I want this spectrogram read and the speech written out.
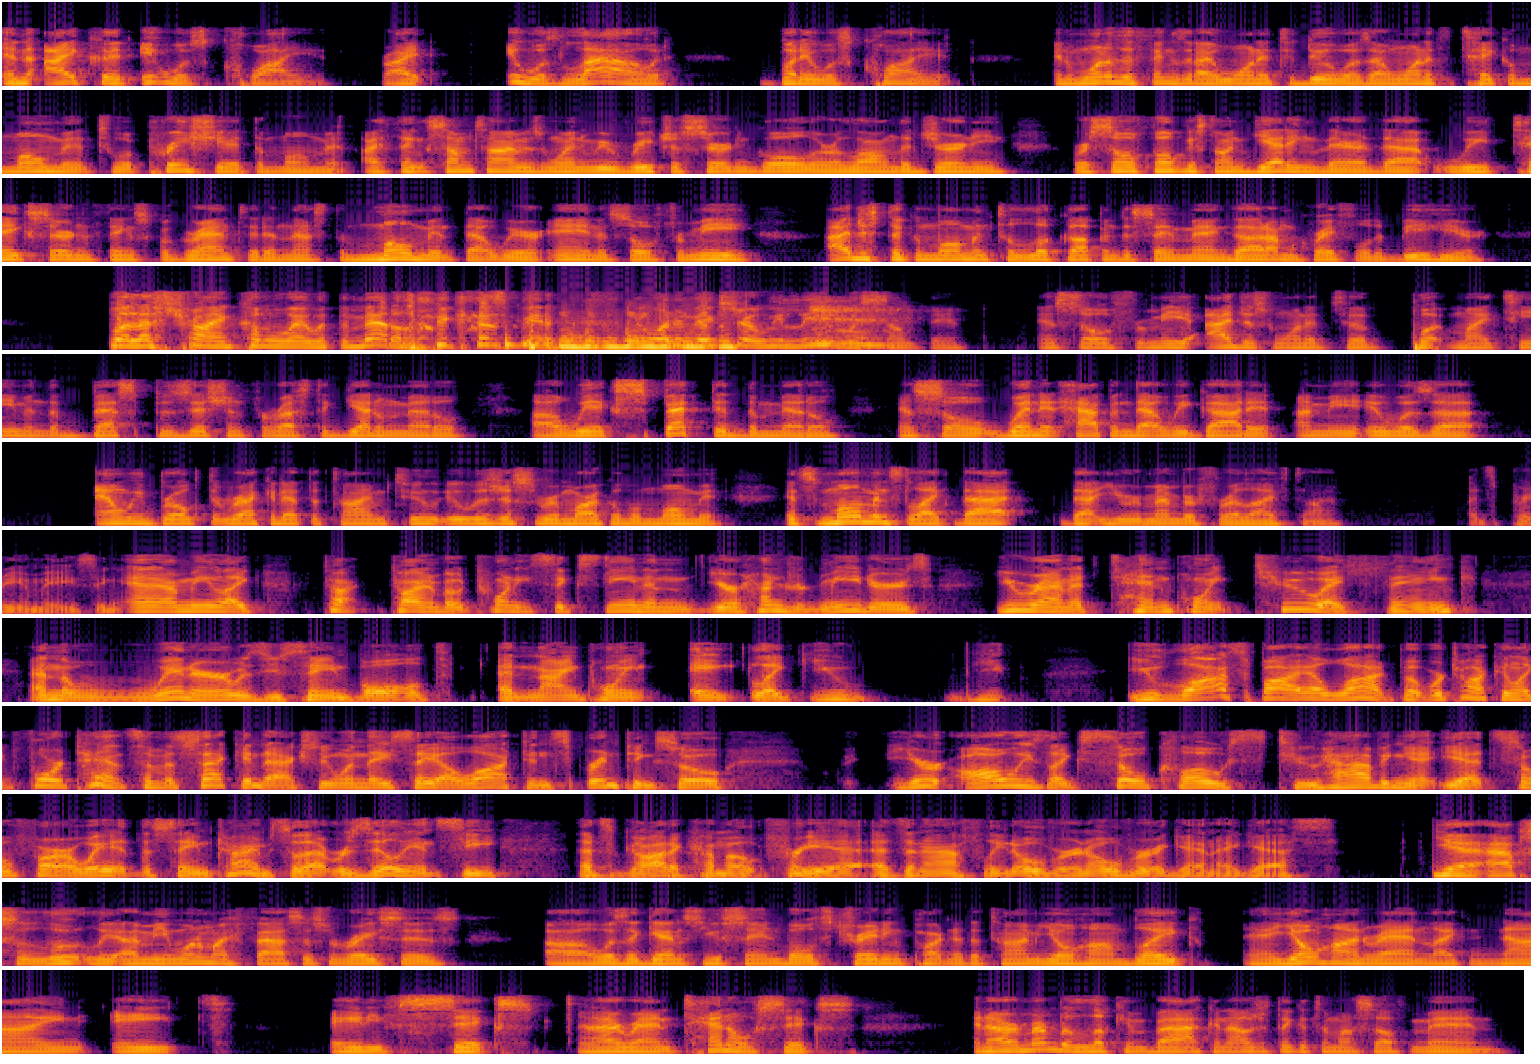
and I could. It was quiet, right? It was loud, but it was quiet. And one of the things that I wanted to do was I wanted to take a moment to appreciate the moment. I think sometimes when we reach a certain goal or along the journey, we're so focused on getting there that we take certain things for granted and that's the moment that we're in and so for me i just took a moment to look up and to say man god i'm grateful to be here but let's try and come away with the medal because we, we want to make sure we leave with something and so for me i just wanted to put my team in the best position for us to get a medal uh, we expected the medal and so when it happened that we got it i mean it was a and we broke the record at the time too. It was just a remarkable moment. It's moments like that that you remember for a lifetime. That's pretty amazing. And I mean, like talk, talking about 2016 and your 100 meters, you ran a 10.2, I think, and the winner was Usain Bolt at 9.8. Like you, you, you lost by a lot, but we're talking like four tenths of a second actually when they say a lot in sprinting. So you're always like so close to having it yet so far away at the same time. So that resiliency that's got to come out for you as an athlete over and over again, I guess. Yeah, absolutely. I mean, one of my fastest races uh, was against Usain Bolt's training partner at the time, Yohan Blake, and Yohan ran like nine eight eighty six, and I ran ten oh six. And I remember looking back, and I was just thinking to myself, man,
